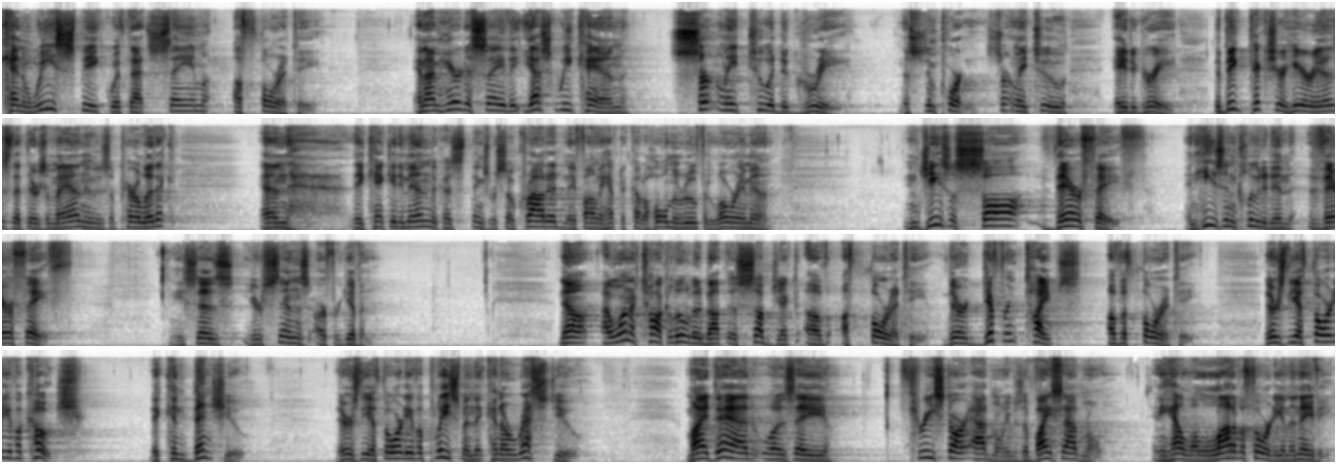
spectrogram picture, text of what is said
can we speak with that same authority? And I'm here to say that yes, we can, certainly to a degree. This is important, certainly to a degree. The big picture here is that there's a man who's a paralytic, and they can't get him in because things were so crowded, and they finally have to cut a hole in the roof and lower him in. And Jesus saw their faith, and he's included in their faith. And he says, Your sins are forgiven. Now, I want to talk a little bit about this subject of authority. There are different types of authority. There's the authority of a coach that can bench you. There's the authority of a policeman that can arrest you. My dad was a three star admiral, he was a vice admiral, and he held a lot of authority in the Navy.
